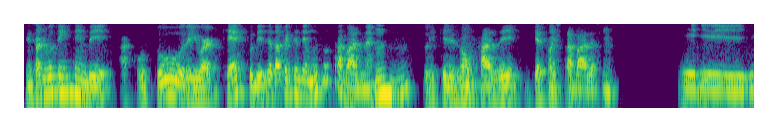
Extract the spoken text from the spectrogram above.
assim, só de você entender a cultura e o arquétipo dele, já dá para entender muito do trabalho, né? Uhum. Do que, que eles vão fazer em questão de trabalho, assim. E, e- e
